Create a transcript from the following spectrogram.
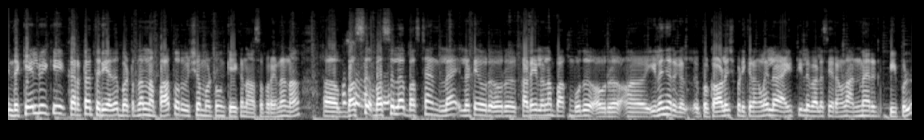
இந்த கேள்விக்கு கரெக்டாக தெரியாது பட் இருந்தாலும் நான் பார்த்த ஒரு விஷயம் மட்டும் கேட்கணும் ஆசைப்படுறேன். என்னன்னா பஸ் பஸ்ஸில் பஸ் ஸ்டாண்டில் இல்லாட்டி ஒரு ஒரு கடையிலலாம் பார்க்கும்போது ஒரு இளைஞர்கள் இப்போ காலேஜ் படிக்கிறாங்களா இல்லை ஐடியில் வேலை செய்கிறாங்களா அன்மேரிட் பீப்புள்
